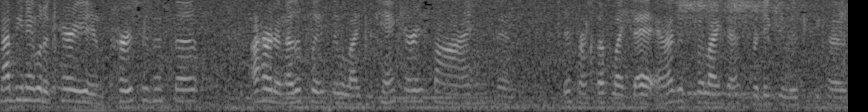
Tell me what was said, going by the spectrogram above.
not being able to carry in purses and stuff i heard another place they were like you can't carry signs and different stuff like that. And i just feel like that's ridiculous because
